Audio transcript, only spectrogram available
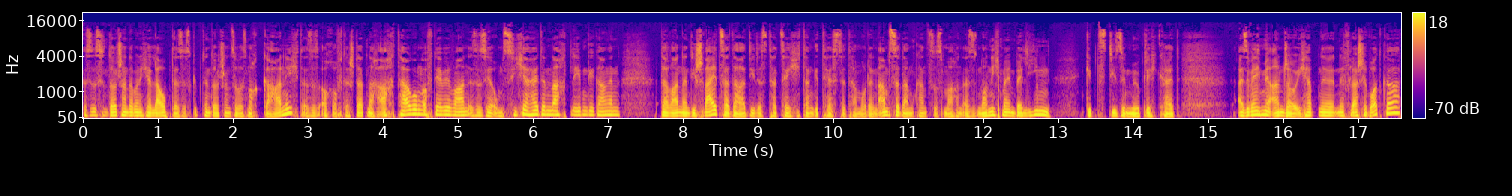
Es ist in Deutschland aber nicht erlaubt. Also es gibt in Deutschland sowas noch gar nicht. Also auch auf der Stadt nach acht Tagung, auf der wir waren, ist es ja um Sicherheit im Nachtleben gegangen da waren dann die Schweizer da, die das tatsächlich dann getestet haben. Oder in Amsterdam kannst du es machen. Also noch nicht mal in Berlin gibt's diese Möglichkeit. Also wenn ich mir anschaue, ich habe eine, eine Flasche Wodka,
